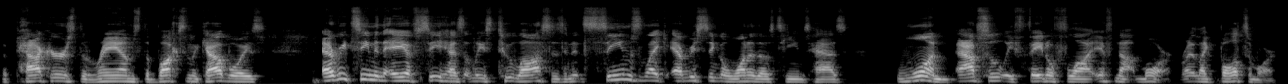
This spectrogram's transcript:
The Packers, the Rams, the Bucs, and the Cowboys. Every team in the AFC has at least two losses, and it seems like every single one of those teams has one absolutely fatal flaw, if not more, right? Like Baltimore.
